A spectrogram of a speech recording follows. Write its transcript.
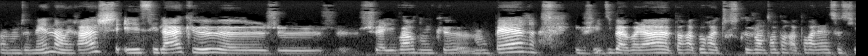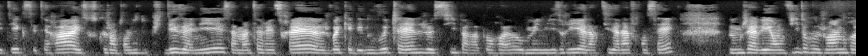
dans mon domaine en RH. Et c'est là que euh, je, je, suis allée voir donc euh, mon père et que je lui ai dit bah voilà par rapport à tout ce que j'entends par rapport à la société, etc. Et tout ce que j'ai entendu depuis des années, ça m'intéresserait. Je vois qu'il y a des nouveaux challenges aussi par rapport aux menuiseries, à l'artisanat français. Donc j'avais envie de rejoindre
